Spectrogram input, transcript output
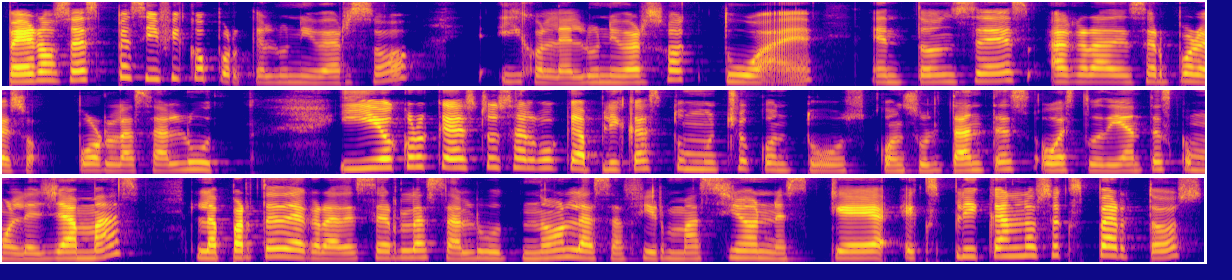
Pero sé específico porque el universo, híjole, el universo actúa, ¿eh? Entonces, agradecer por eso, por la salud. Y yo creo que esto es algo que aplicas tú mucho con tus consultantes o estudiantes, como les llamas, la parte de agradecer la salud, ¿no? Las afirmaciones que explican los expertos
